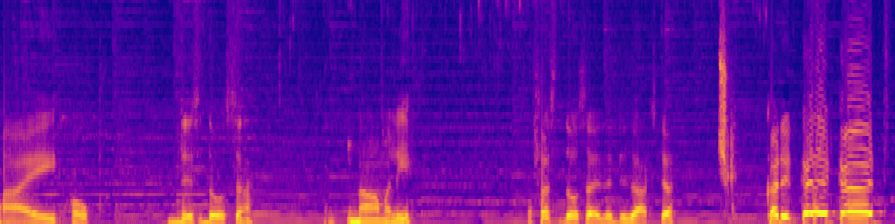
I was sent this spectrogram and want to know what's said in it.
I hope this dosa, normally, the first dosa is a disaster. Cut it, cut it, cut!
